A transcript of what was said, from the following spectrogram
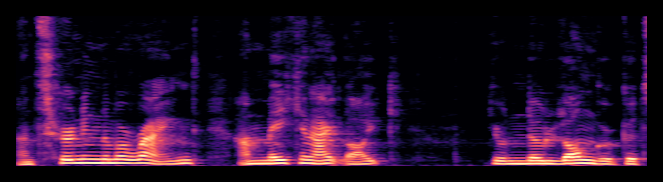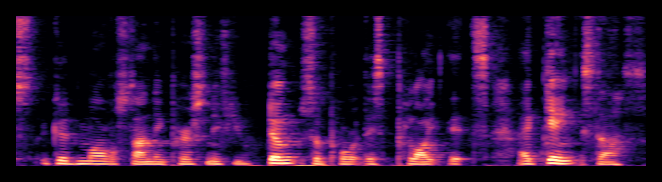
and turning them around and making out like you're no longer a good, good moral standing person if you don't support this plight that's against us.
